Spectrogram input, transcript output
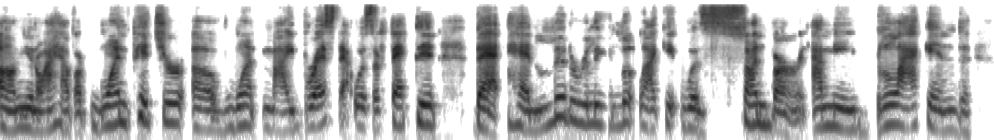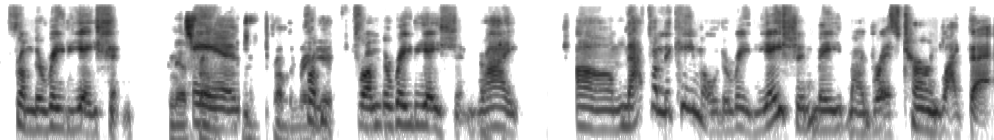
um you know i have a one picture of one my breast that was affected that had literally looked like it was sunburned i mean blackened from the radiation and that's from, and from the radiation. From, from the radiation, right. Um, not from the chemo. The radiation made my breast turn like that.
